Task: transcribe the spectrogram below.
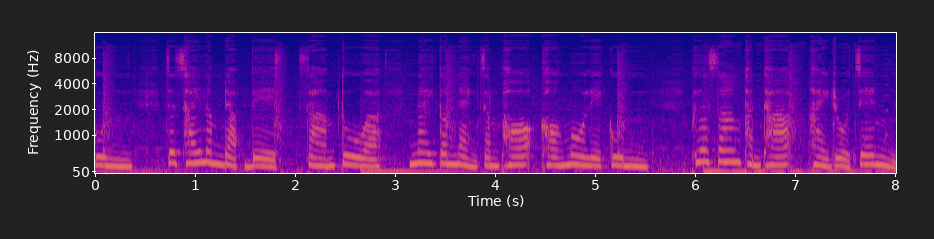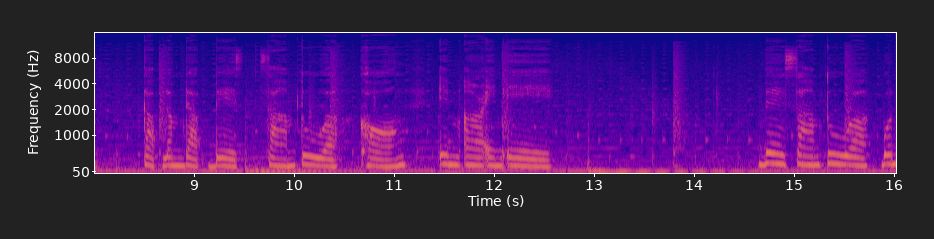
กุล จะใช้ลำดับเบส 3 ตัว ในตำแหน่งจำเพาะของโมเลกุล เพื่อสร้างพันธะไฮโดรเจน กับลำดับเบส 3 ตัวของ mRNA เบส 3 ตัวบน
